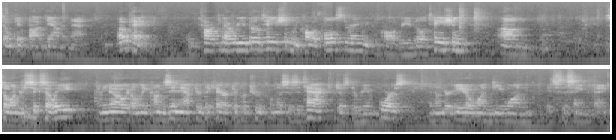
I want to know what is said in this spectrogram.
Don't get bogged down in that. Okay, we talked about rehabilitation. We call it bolstering. We can call it rehabilitation. Um, so under 608, we know it only comes in after the character for truthfulness is attacked, just to reinforce. And under 801D1, it's the same thing.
